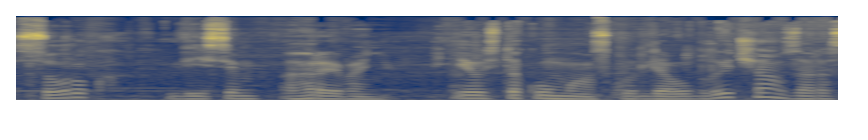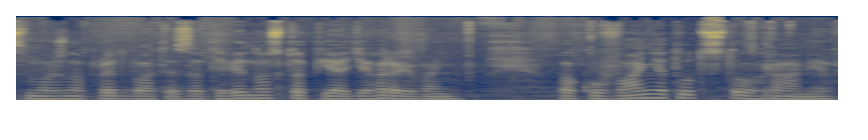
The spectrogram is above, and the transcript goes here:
48 гривень. І ось таку маску для обличчя зараз можна придбати за 95 гривень. Пакування тут 100 грамів.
